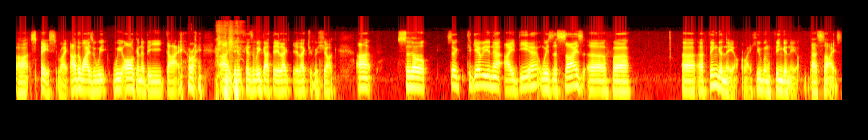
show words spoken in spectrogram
uh, space, right? Otherwise, we we all gonna be die, right? Uh, because we got the elect- electrical shock. Uh, so so to give you an idea, with the size of uh, uh, a fingernail, right, human fingernail, that size,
